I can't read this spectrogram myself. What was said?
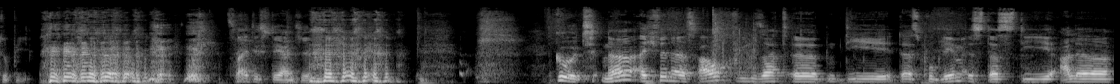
Tupi. Zweites Sternchen. Gut, ne? Ich finde es auch, wie gesagt, äh, die, das Problem ist, dass die alle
